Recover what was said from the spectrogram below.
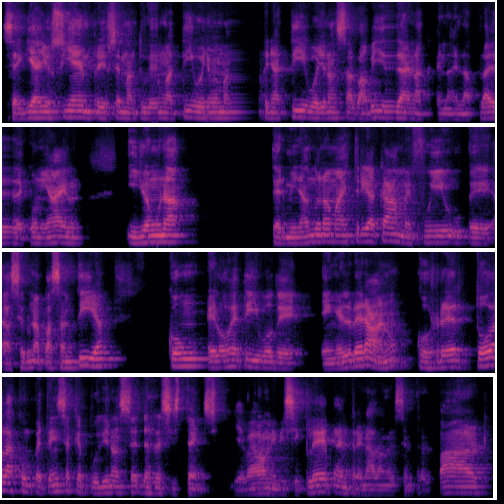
Seguía yo siempre, ellos se mantuvieron activos, yo me mantenía activo, ellos eran salvavidas en la, en la, en la playa de Coney Island. Y yo en una terminando una maestría acá, me fui eh, a hacer una pasantía con el objetivo de, en el verano, correr todas las competencias que pudieran ser de resistencia. Llevaba mi bicicleta, entrenaba en el Central Park,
